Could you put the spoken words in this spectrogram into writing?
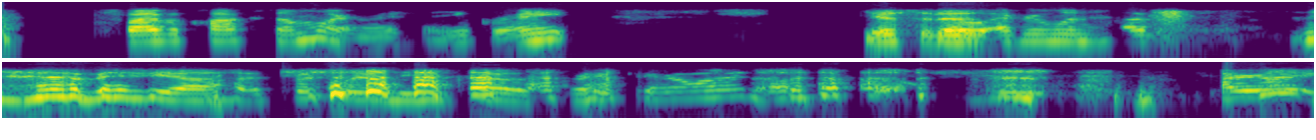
it's five o'clock somewhere, I think, right? Yes, it so is. everyone have, have a, uh, especially on the East Coast, right, Caroline? All right.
